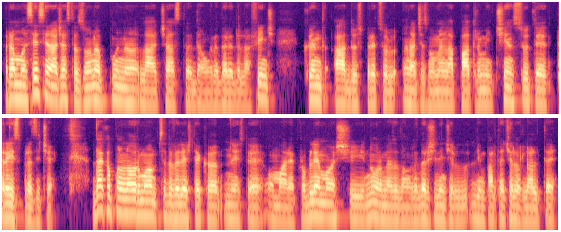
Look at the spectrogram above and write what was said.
rămăsese în această zonă până la această downgradare de la Finch, când a dus prețul în acest moment la 4513. Dacă până la urmă se dovedește că nu este o mare problemă și nu urmează downgradări și din, cel, din partea celorlalte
